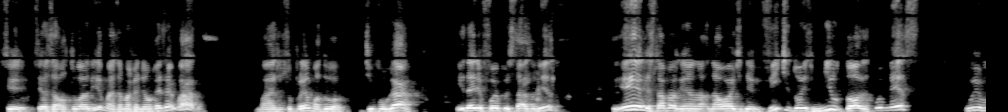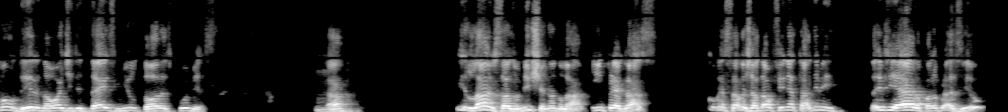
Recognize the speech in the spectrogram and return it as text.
se, se exaltou ali, mas é uma reunião reservada. Mas o Supremo mandou divulgar, e daí ele foi para os Estados Unidos. Ele estava ganhando na ordem de 22 mil dólares por mês, o irmão dele na ordem de 10 mil dólares por mês. Hum. Tá? E lá nos Estados Unidos, chegando lá, empregados começaram já a dar alfinetada em mim. Daí vieram para o Brasil,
